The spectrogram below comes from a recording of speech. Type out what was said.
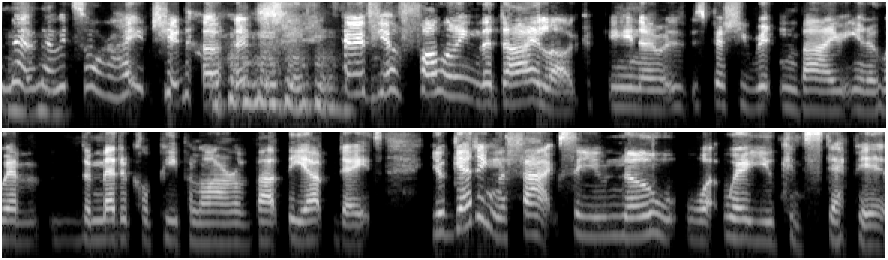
no no mm-hmm. it's all right you know so if you're following the dialogue you know especially written by you know whoever the medical people are about the updates you're getting the facts so you know what where you can step in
